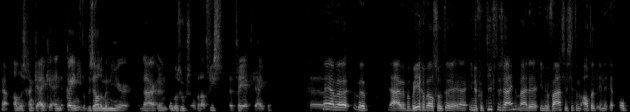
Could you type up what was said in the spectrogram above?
Ja. anders gaan kijken. En kan je niet op dezelfde manier naar een onderzoeks- of een adviestraject kijken. Nou ja, we, we, ja, we proberen wel soort eh, innovatief te zijn, maar de innovatie zit hem altijd in, op.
